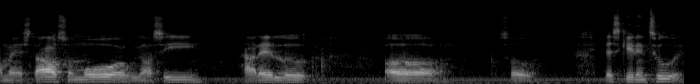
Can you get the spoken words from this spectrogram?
I'm gonna install some more. We're gonna see how that look. Uh, so let's get into it.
